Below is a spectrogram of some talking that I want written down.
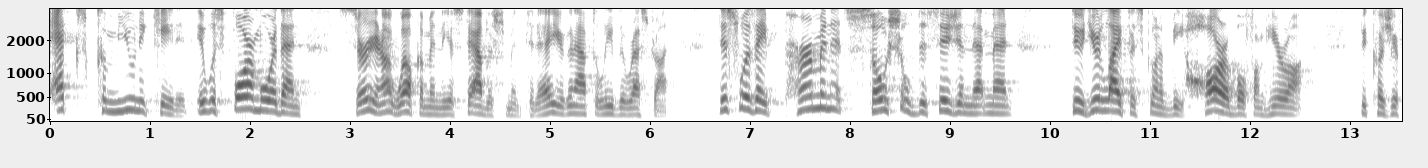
excommunicated. It was far more than, sir, you're not welcome in the establishment today. You're going to have to leave the restaurant. This was a permanent social decision that meant, dude, your life is going to be horrible from here on because your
